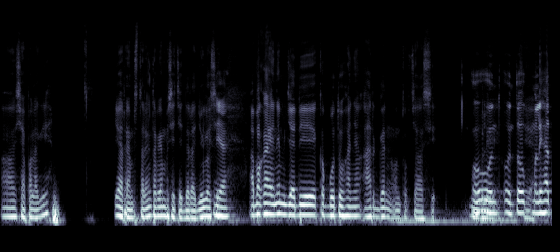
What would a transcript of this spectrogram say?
eh, siapa lagi? Ya Raheem Sterling tapi masih cedera juga sih. Iya. Apakah ini menjadi kebutuhan yang urgent untuk Chelsea? Oh, un- untuk Iya. melihat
